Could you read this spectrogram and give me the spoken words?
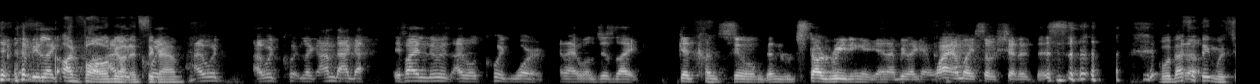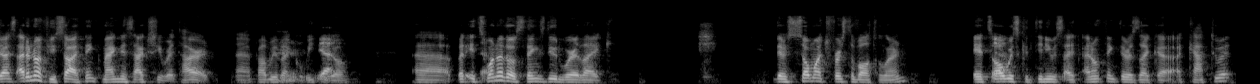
I'd be like, Unfollow me on would quit. Instagram. I would, I would quit. Like, I'm that guy. If I lose, I will quit work and I will just like get consumed and start reading again. I'd be like, why am I so shit at this? Well, that's Yeah. the thing with chess. I don't know if you saw. I think Magnus actually retired uh, probably like a week Yeah. ago. Uh, but it's Yeah. one of those things, dude, where like there's so much first of all to learn. It's Yeah. always continuous. I, I don't think there's like a, a cap to it,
